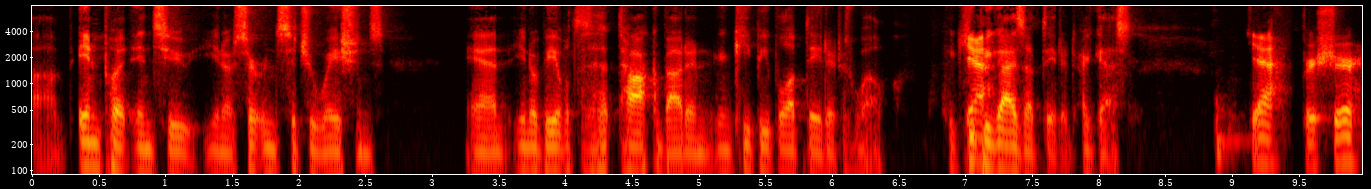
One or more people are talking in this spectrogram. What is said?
um, input into you know certain situations and you know be able to talk about it and, and keep people updated as well and keep Yeah. you guys updated i guess Yeah, for sure.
